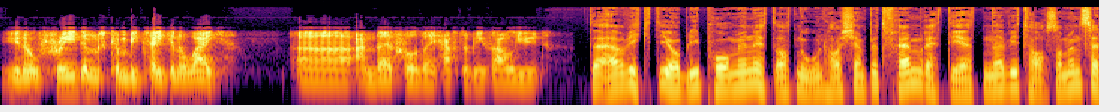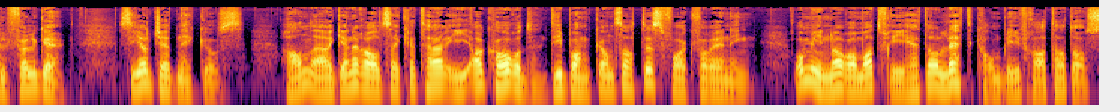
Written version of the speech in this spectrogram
you know, freedoms can be taken away uh, and therefore they have to be valued. Det er viktig å bli påminnet at noen har kjempet frem rettighetene vi tar som en selvfølge, sier Jed Nichols. Han er generalsekretær i Akkord, de bankansattes fagforening, og minner om at friheter lett kan bli fratatt oss.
